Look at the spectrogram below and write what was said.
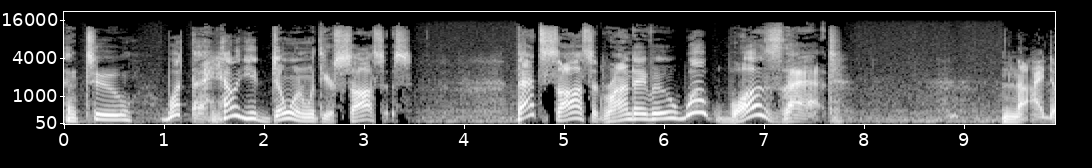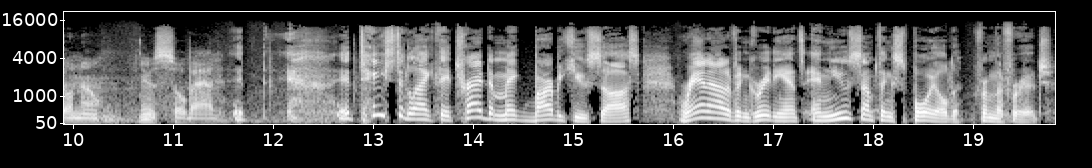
And two, what the hell are you doing with your sauces? That sauce at Rendezvous, what was that? No, I don't know. It was so bad. It it tasted like they tried to make barbecue sauce, ran out of ingredients, and used something spoiled from the fridge.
